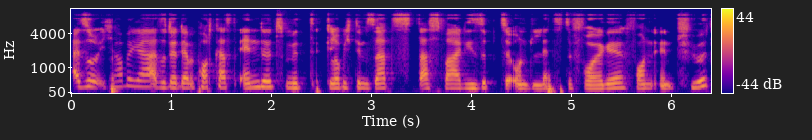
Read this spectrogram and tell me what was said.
Also ich habe ja, also der, der Podcast endet mit, glaube ich, dem Satz, das war die siebte und letzte Folge von Entführt.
